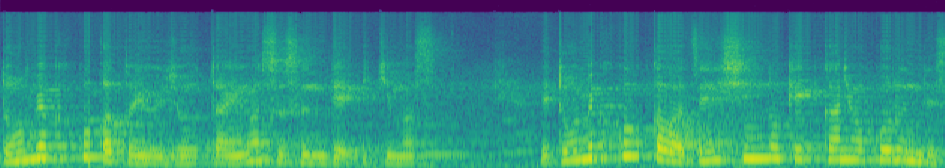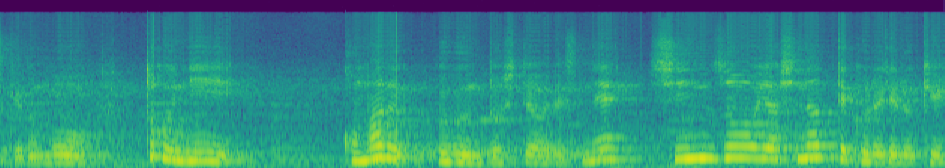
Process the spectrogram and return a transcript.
動脈硬化という状態が進んでいきます。で動脈硬化は全身の血管に起こるんですけども特に困る部分としてはですね心臓を養ってくれてる血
